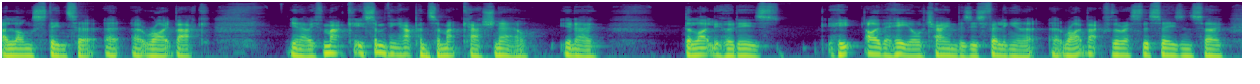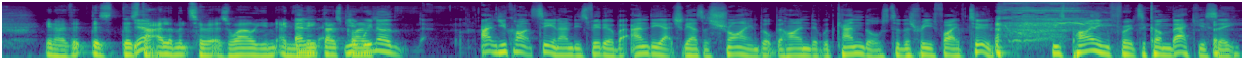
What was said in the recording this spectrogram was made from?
a long stint at, at, at right back. You know, if Matt if something happened to Matt Cash now, you know, the likelihood is he either he or Chambers is filling in at, at right back for the rest of the season. So, you know, there's there's yeah. that element to it as well. You, and you and need those players. we know and you can't see in Andy's video, but Andy actually has a shrine built behind it with candles to the 352. he's pining for it to come back, you see.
